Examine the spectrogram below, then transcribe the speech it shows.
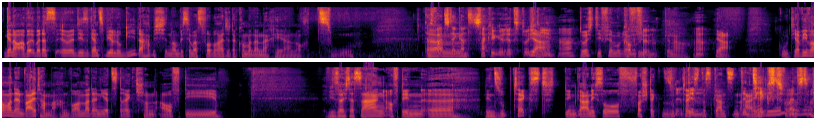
Genau, aber über das über diese ganze Biologie, da habe ich noch ein bisschen was vorbereitet, da kommen wir dann nachher noch zu. Das war jetzt der Ähm, ganz zackige Ritt durch ja, die. Ja, durch die Filmografie. Kong-Filme. Genau. ja. Ja. Gut. Ja, wie wollen wir denn weitermachen? Wollen wir denn jetzt direkt schon auf die, wie soll ich das sagen, auf den, äh, den Subtext, den gar nicht so versteckten Subtext Den- des Ganzen Den? Text meinst so? du?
